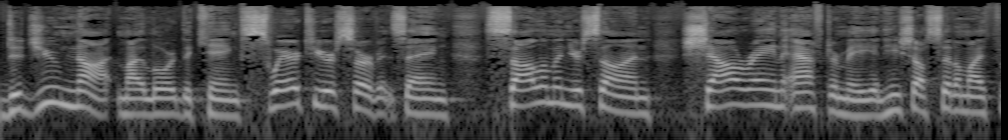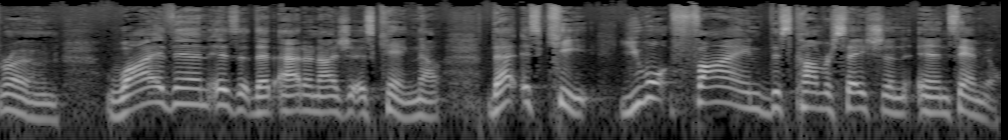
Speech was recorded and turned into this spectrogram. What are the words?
Did you not, my lord the king, swear to your servant, saying, Solomon your son shall reign after me, and he shall sit on my throne? Why then is it that Adonijah is king? Now, that is key. You won't find this conversation in Samuel,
